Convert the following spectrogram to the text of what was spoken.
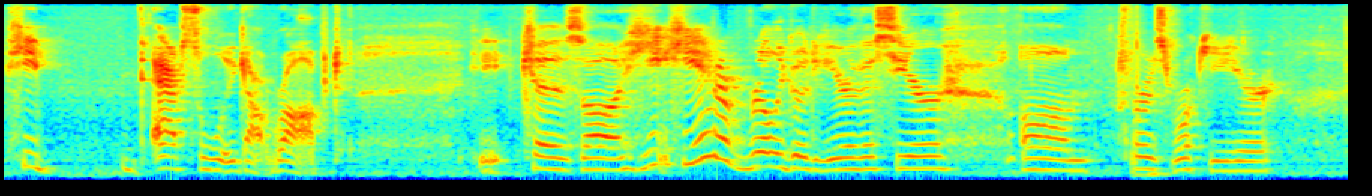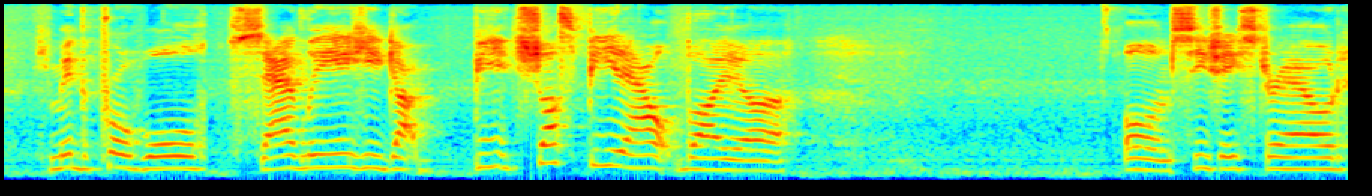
He absolutely got robbed. Because he, uh, he, he had a really good year this year um, for his rookie year. He made the Pro Bowl. Sadly, he got beat, just beat out by uh, um, C.J. Stroud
